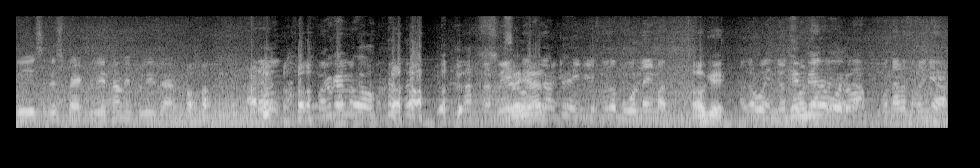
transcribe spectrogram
we respect Vietnamese police and you can go. सही यार। इंग्लिश में तो बोलना ही मत। ओके अगर वो हिंदी में बोलो। बोलना मैं समझ आया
